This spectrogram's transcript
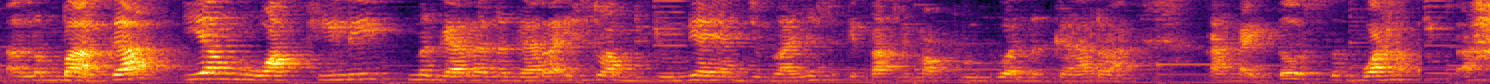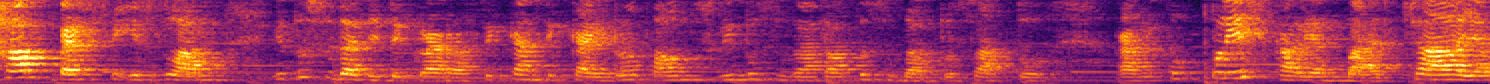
uh, lembaga yang mewakili negara-negara Islam di dunia yang jumlahnya sekitar 52 negara. Karena itu sebuah HAM versi Islam itu sudah dideklarasikan di Kairo tahun 1991. Karena itu please kalian baca ya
